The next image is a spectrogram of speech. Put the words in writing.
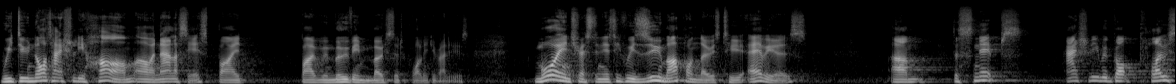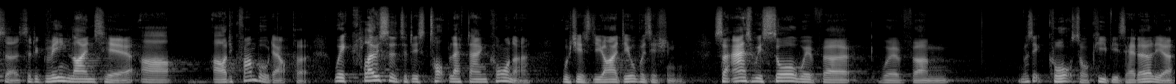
we do not actually harm our analysis by, by removing most of the quality values. More interesting is if we zoom up on those two areas, um, the SNPs, actually we've got closer. So the green lines here are the crumbled output. We're closer to this top left-hand corner, which is the ideal position. So as we saw with, uh, with um, was it Quartz or Keithy's head earlier,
